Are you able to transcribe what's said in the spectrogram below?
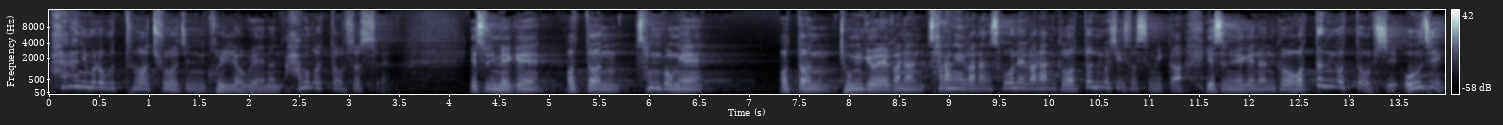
하나님으로부터 주어진 권력 외에는 아무것도 없었어요. 예수님에게 어떤 성공의 어떤 종교에 관한 사랑에 관한 소원에 관한 그 어떤 것이 있었습니까? 예수님에게는 그 어떤 것도 없이 오직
